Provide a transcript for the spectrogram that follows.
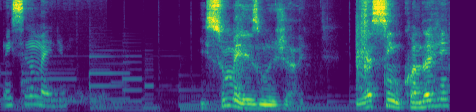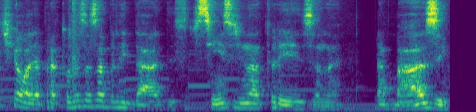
no ensino médio. Isso mesmo, Jai. E assim, quando a gente olha para todas as habilidades de ciência de natureza, né, da base,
